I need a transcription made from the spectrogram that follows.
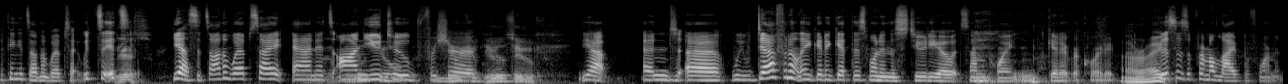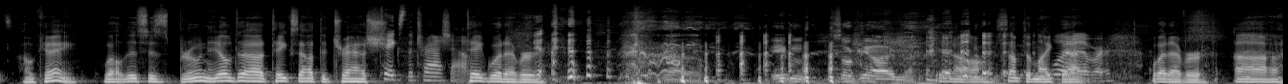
I think it's on the website. It's it's Yes. yes, it's on the website and it's on YouTube. YouTube, for sure. YouTube. Yeah. And uh, we're definitely going to get this one in the studio at some point and get it recorded. All right. This is from a live performance. Okay. Well, this is Brunhilde takes out the trash. Takes the trash out. Take whatever. Ja, ja. Eben, sag ich. You know, something like that. Whatever. Whatever. Uh,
